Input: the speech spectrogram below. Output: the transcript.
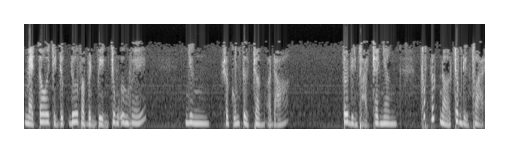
Mẹ tôi thì được đưa vào bệnh viện Trung ương Huế. Nhưng rồi cũng từ trần ở đó. Tôi điện thoại cho Nhân, khóc đứt nở trong điện thoại.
